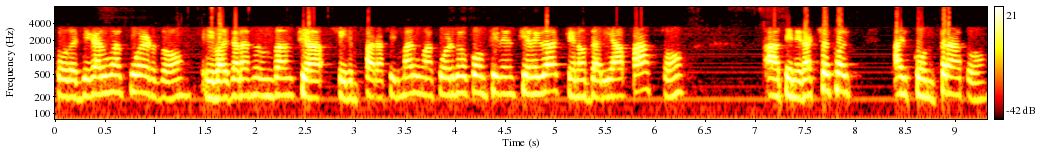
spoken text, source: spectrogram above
poder llegar a un acuerdo, y valga la redundancia, para firmar un acuerdo de confidencialidad que nos daría paso a tener acceso al al contrato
